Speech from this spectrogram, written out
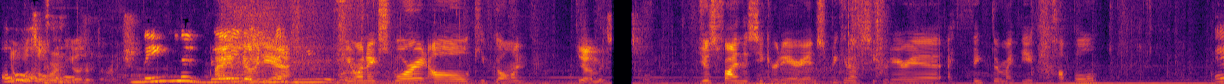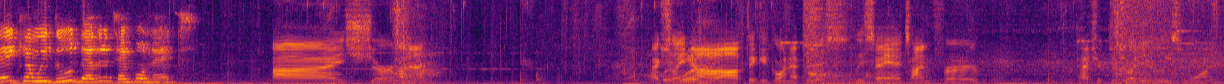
Oh, No, it's over in the other direction. Nameless. I have no idea. If you want to explore it, I'll keep going. Yeah, I'm exploring. Just find the secret area. And speaking of secret area, I think there might be a couple. Hey, can we do Desert Temple next? I sure, why not? Actually, no, nah, I'll have to get going after this. At least I had time for Patrick to join in at least one.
